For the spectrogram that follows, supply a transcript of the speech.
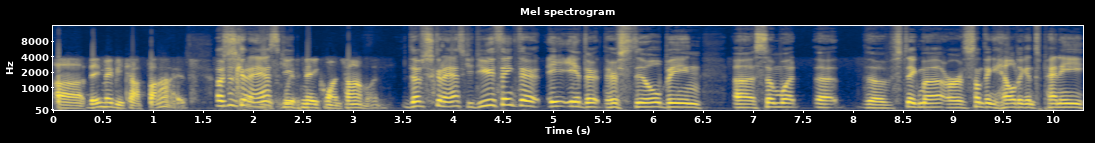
uh, they may be top five. I was just going to with- ask you. with Nae'Qwan Tomlin. I was just going to ask you. Do you think that they're, they're still being uh, somewhat uh, the stigma or something held against Penny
